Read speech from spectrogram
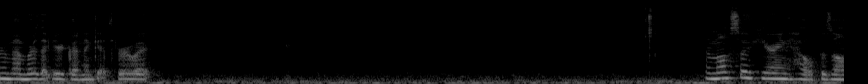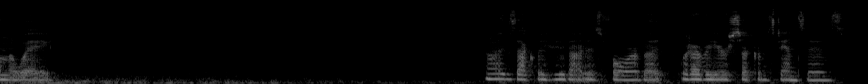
Remember that you're going to get through it. I'm also hearing help is on the way. Not exactly who that is for, but whatever your circumstances,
